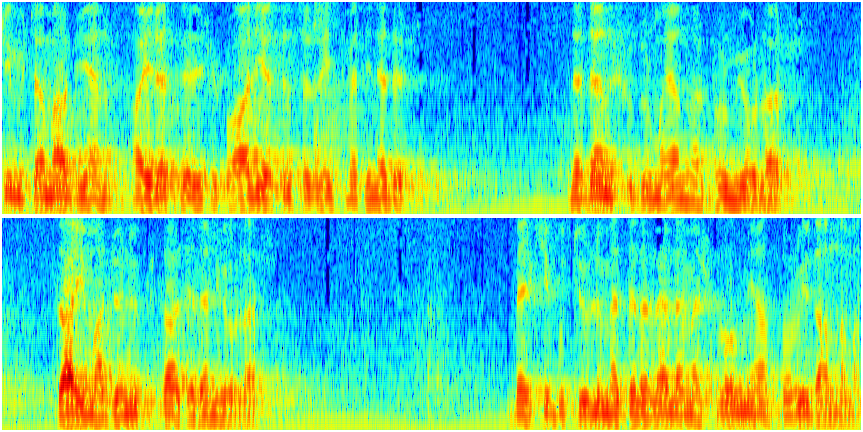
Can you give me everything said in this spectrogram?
Ki mütemadiyen hayret verici faaliyetin sırrı hikmeti nedir? Neden şu durmayanlar durmuyorlar? Daima dönüp tazeleniyorlar. Belki bu türlü meselelerle meşgul olmayan soruyu da anlamaz.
